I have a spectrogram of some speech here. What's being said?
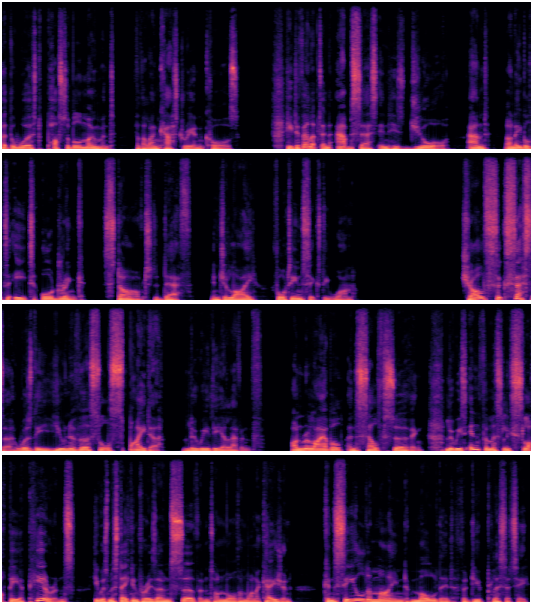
at the worst possible moment for the Lancastrian cause. He developed an abscess in his jaw and, unable to eat or drink, starved to death in July 1461. Charles' successor was the universal spider, Louis XI. Unreliable and self serving, Louis's infamously sloppy appearance he was mistaken for his own servant on more than one occasion, concealed a mind moulded for duplicity.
